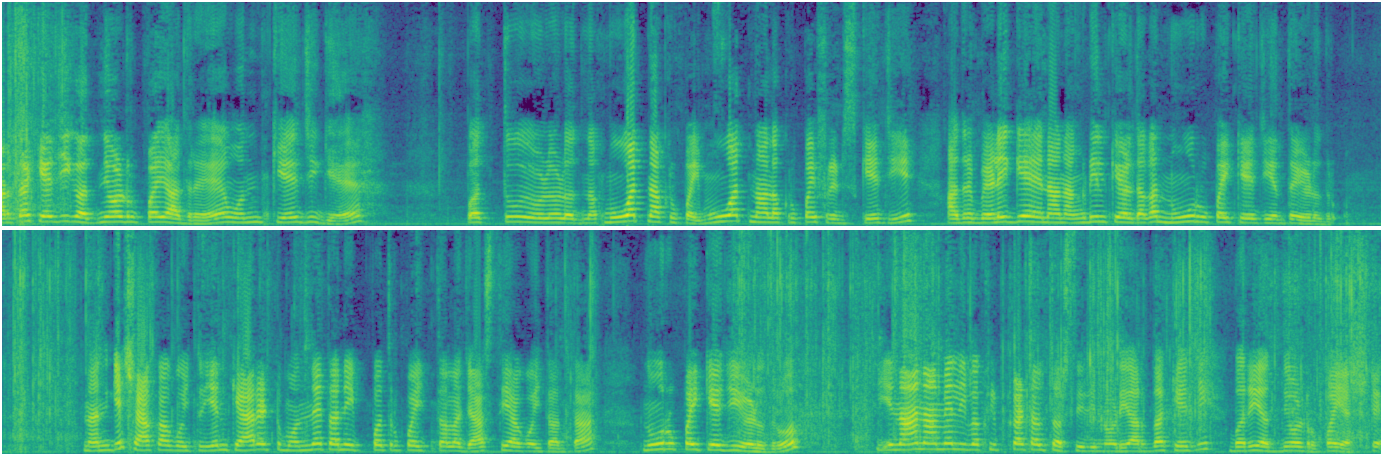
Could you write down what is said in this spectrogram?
ಅರ್ಧ ಕೆ ಜಿಗೆ ಹದಿನೇಳು ರೂಪಾಯಿ ಆದರೆ ಒಂದು ಕೆ ಜಿಗೆ ಇಪ್ಪತ್ತು ಏಳೇಳು ಹದಿನಾಲ್ಕು ಮೂವತ್ತ್ನಾಲ್ಕು ರೂಪಾಯಿ ಮೂವತ್ತ್ನಾಲ್ಕು ರೂಪಾಯಿ ಫ್ರೆಂಡ್ಸ್ ಕೆ ಜಿ ಆದರೆ ಬೆಳಿಗ್ಗೆ ನಾನು ಅಂಗಡೀಲಿ ಕೇಳಿದಾಗ ನೂರು ರೂಪಾಯಿ ಕೆ ಜಿ ಅಂತ ಹೇಳಿದ್ರು. ನನಗೆ ಶಾಕ್ ಆಗೋಯ್ತು. ಏನು ಕ್ಯಾರೆಟ್ ಮೊನ್ನೆ ತಾನೇ ಇಪ್ಪತ್ತು ರೂಪಾಯಿ ಇತ್ತಲ್ಲ, ಜಾಸ್ತಿ ಆಗೋಯ್ತು ಅಂತ? ನೂರು ರೂಪಾಯಿ ಕೆ ಜಿ ಹೇಳಿದ್ರು. ಈ ನಾನು ಆಮೇಲೆ ಇವಾಗ ಫ್ಲಿಪ್ಕಾರ್ಟಲ್ಲಿ ತರಿಸಿದ್ದೀನಿ ನೋಡಿ, ಅರ್ಧ ಕೆ ಜಿ ಬರೀ ಹದಿನೇಳು ರೂಪಾಯಿ ಅಷ್ಟೇ.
